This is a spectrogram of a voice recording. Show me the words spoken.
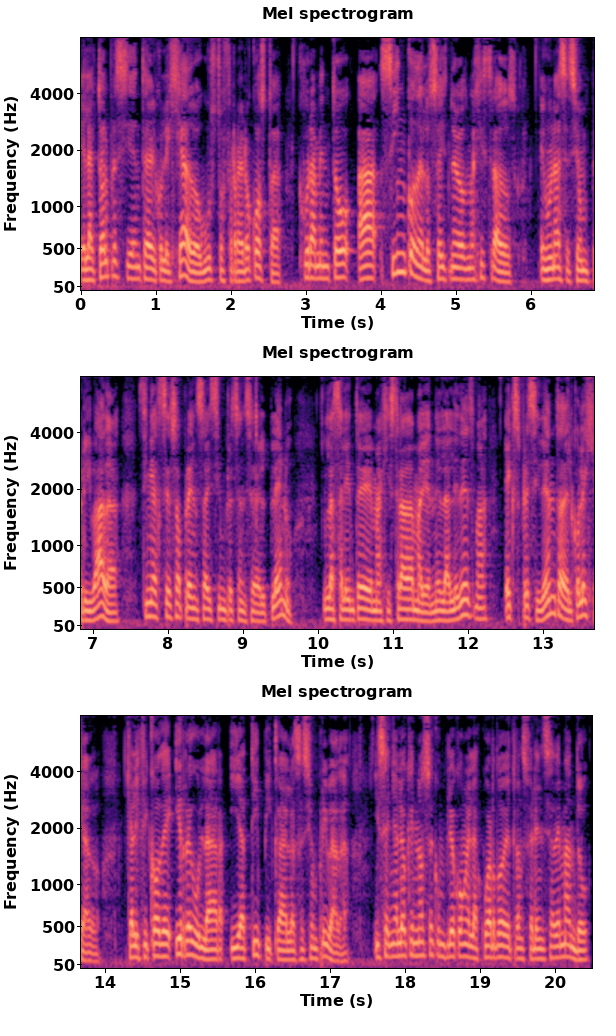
el actual presidente del colegiado, Augusto Ferrero Costa, juramentó a cinco de los seis nuevos magistrados en una sesión privada, sin acceso a prensa y sin presencia del Pleno. La saliente magistrada Marianela Ledesma, expresidenta del colegiado, calificó de irregular y atípica la sesión privada y señaló que no se cumplió con el acuerdo de transferencia de mando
